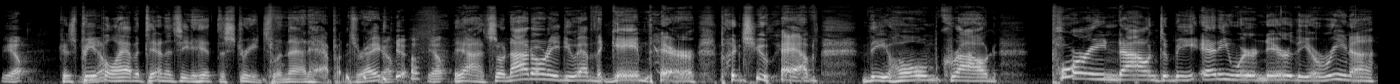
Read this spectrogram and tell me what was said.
Yep. because people have a tendency to hit the streets when that happens, right? Yep. Yep. Yeah, so not only do you have the game there, but you have the home crowd pouring down to be anywhere near the arena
